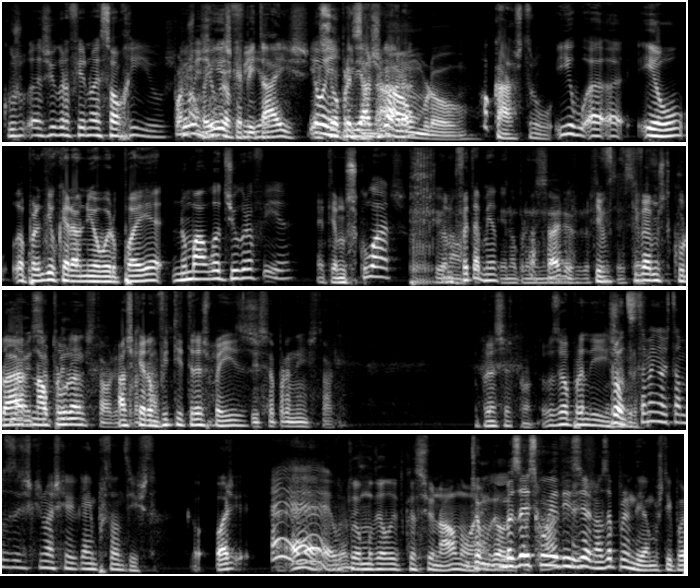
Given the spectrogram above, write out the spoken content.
Porque a geografia não é só rios. Pois eu não. geografia, capitais, eu aprendi a jogar. Não, bro. Ó Castro, eu, eu aprendi o que era a União Europeia numa aula de geografia, em termos escolares. Eu não, perfeitamente. Eu não aprendi A nada sério? Tive- tivemos de curar Não, isso na altura, história, acho que eram acaso. 23 países. Isso aprendi em história. Aprendeste, pronto. Mas eu aprendi em Pronto, geografia. também nós estamos, acho que não acho que é importante isto. Eu acho que- É, é, o teu modelo educacional, não é? Mas é isso que eu ia é dizer, nós aprendemos, tipo,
